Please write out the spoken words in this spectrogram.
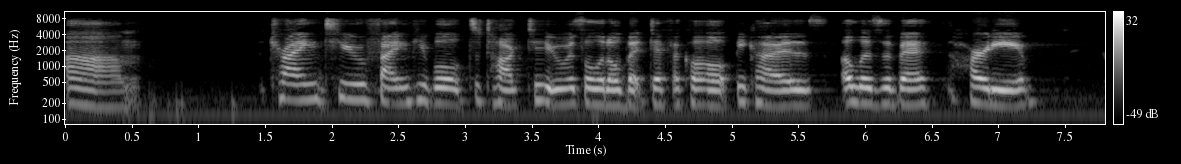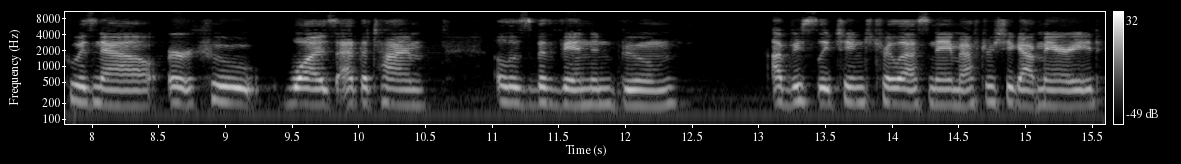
um, trying to find people to talk to was a little bit difficult because Elizabeth Hardy, who is now, or who was at the time Elizabeth Vanden Boom, obviously changed her last name after she got married.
